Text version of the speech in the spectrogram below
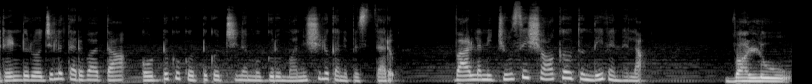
రెండు రోజుల తరువాత ఒడ్డుకు కొట్టుకొచ్చిన ముగ్గురు మనుషులు కనిపిస్తారు. వాళ్ళని చూసి షాక్ అవుతుంది వెన్నెల. వాళ్ళు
